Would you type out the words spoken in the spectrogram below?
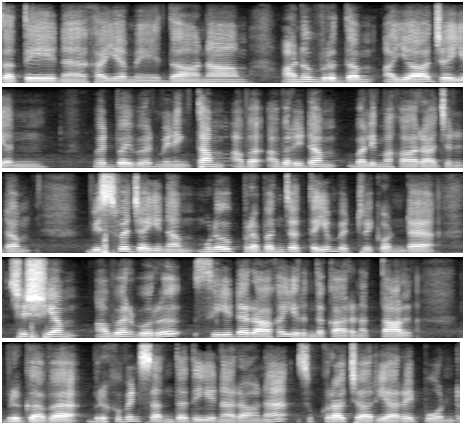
சதேன ஹயமேதானாம் அனுவிரதம் அயாஜயன் வெட் பை வேர்ட் மீனிங் தம் அவ அவரிடம் பலிமகாராஜனிடம் விஸ்வஜயினம் முழு பிரபஞ்சத்தையும் வெற்றி கொண்ட சிஷ்யம். அவர் ஒரு சீடராக இருந்த காரணத்தால் பிருகவ பிருகுவின் சந்ததியினரான சுக்கராச்சாரியாரை போன்ற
